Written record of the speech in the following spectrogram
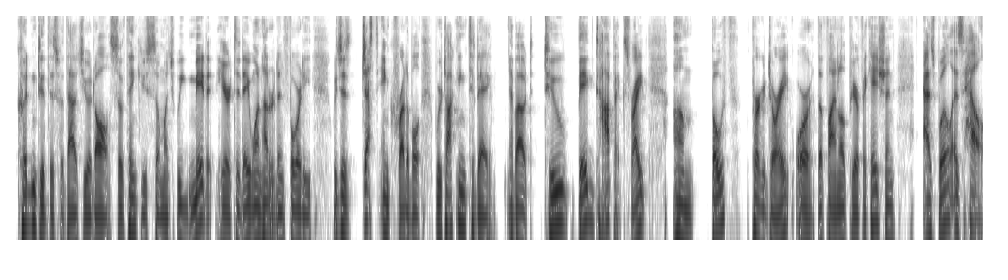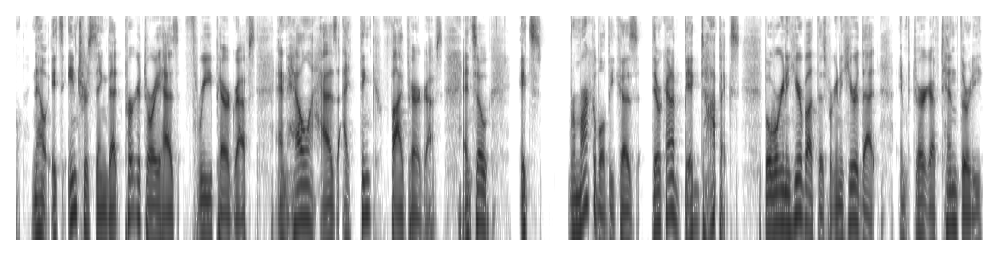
Couldn't do this without you at all. So thank you so much. We made it here today, 140, which is just incredible. We're talking today about two big topics, right? Um, both purgatory or the final purification, as well as hell. Now, it's interesting that purgatory has three paragraphs and hell has, I think, five paragraphs. And so it's remarkable because they're kind of big topics. But we're going to hear about this. We're going to hear that in paragraph 1030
